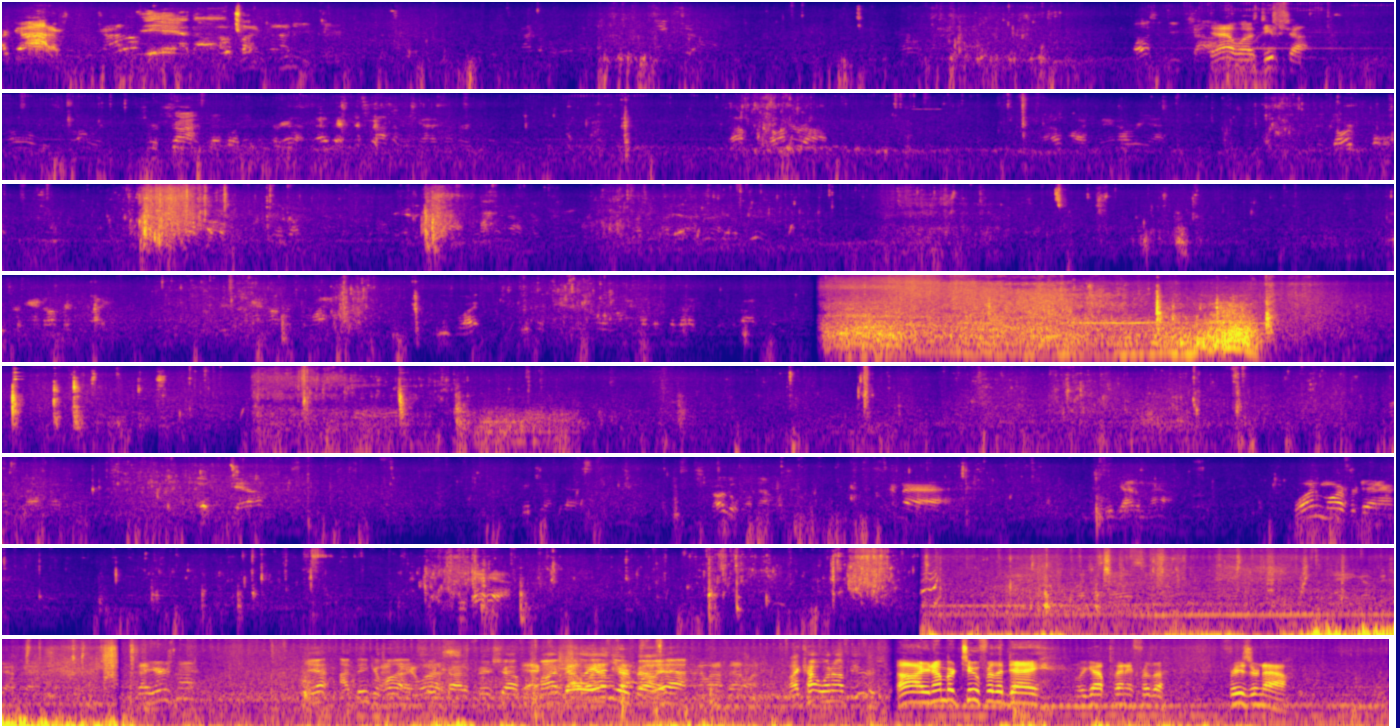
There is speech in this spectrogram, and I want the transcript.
I got him. Got him? Yeah, no. That was it was deep shot. Sure shot. Up, on the rod. That was my main over yet. The dark ball. Use your hand up, break the light. Use your hand up, break the light. Use what? Oh, yeah. Good job, guys. Struggled on that one. Come on. We got him now. One more for dinner. Yeah. Watch his nose. There you go. Good job, guys. Is that yours, Matt? Yeah, I think it I was. think it was. Caught a fish off Yeah, of my belly and your belly. Yeah. And then one off that one. I caught one off yours. All right, number two for the day. We got plenty for the freezer now.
